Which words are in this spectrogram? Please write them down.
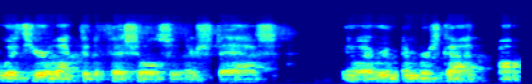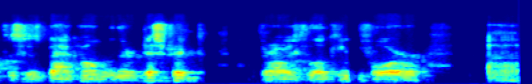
with your elected officials and their staffs. You know, every member's got offices back home in their district. They're always looking for, uh,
